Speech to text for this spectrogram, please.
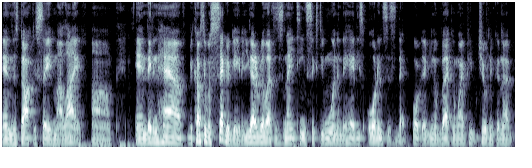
and this doctor saved my life. Um, and they didn't have because it was segregated. You got to realize this is 1961, and they had these ordinances that, or that you know, black and white people, children could not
